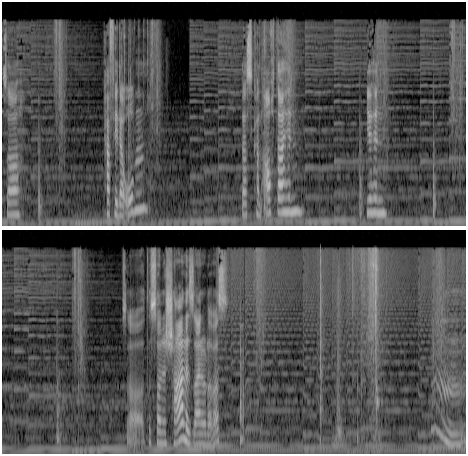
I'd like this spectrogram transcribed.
So. Kaffee da oben. Das kann auch dahin. Hier hin. So, das soll eine Schale sein, oder was? Hm.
